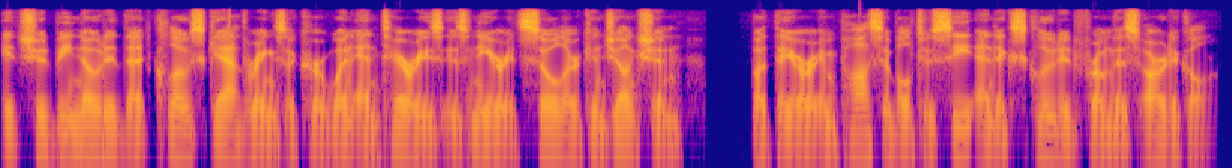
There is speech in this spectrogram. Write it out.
It should be noted that close gatherings occur when Antares is near its solar conjunction, but they are impossible to see and excluded from this article.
